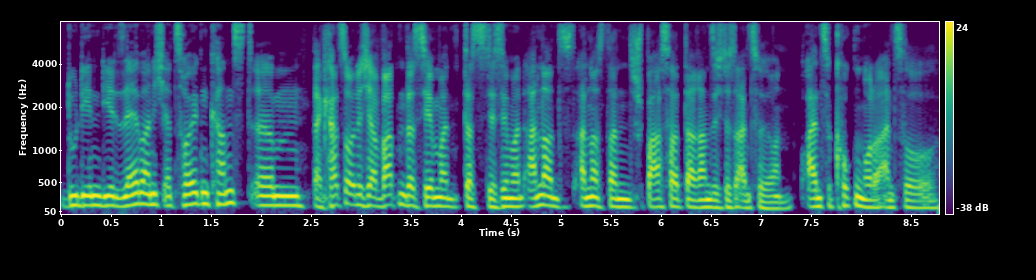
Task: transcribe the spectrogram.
du den dir selber nicht erzeugen kannst, ähm dann kannst du auch nicht erwarten, dass jemand, dass, dass jemand anders, anders dann Spaß hat, daran sich das anzuhören, anzugucken oder anzu,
